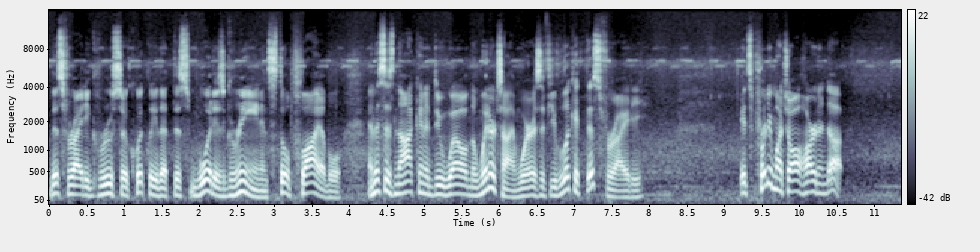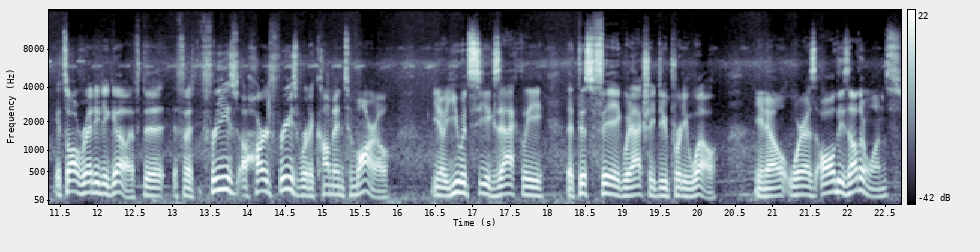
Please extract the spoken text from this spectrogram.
this variety grew so quickly that this wood is green and still pliable. And this is not gonna do well in the wintertime. Whereas if you look at this variety, it's pretty much all hardened up. It's all ready to go. If the if a freeze, a hard freeze were to come in tomorrow, you know, you would see exactly that this fig would actually do pretty well, you know, whereas all these other ones,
